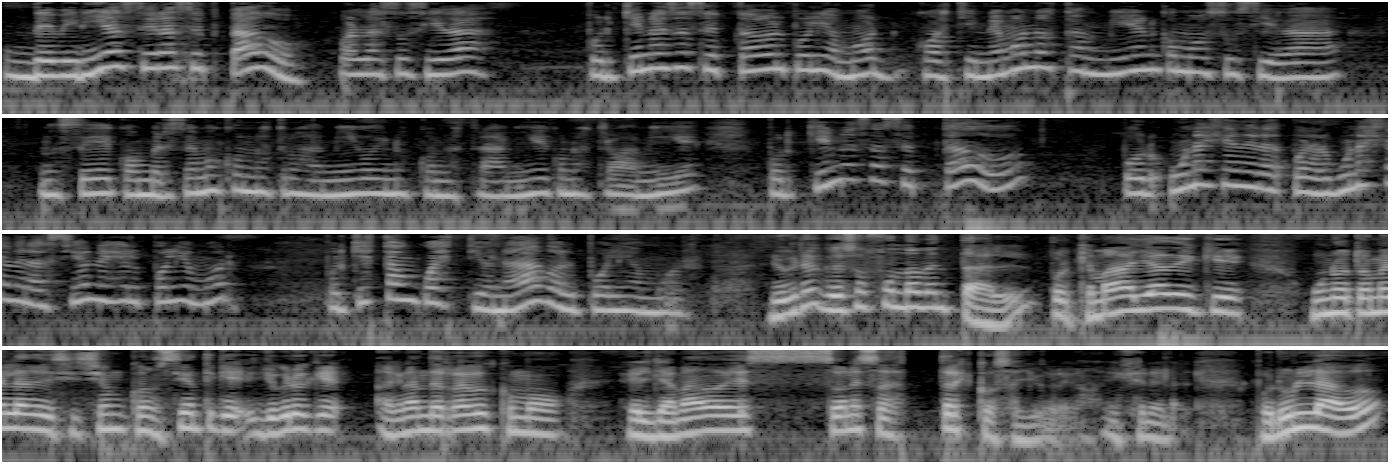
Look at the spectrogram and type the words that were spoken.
debería ser aceptado por la sociedad. ¿Por qué no es aceptado el poliamor? Cuestionémonos también como sociedad. No sé, conversemos con nuestros amigos y con nuestras amigas y con nuestros amigues. ¿Por qué no es aceptado por, una genera por algunas generaciones el poliamor? ¿Por qué es tan cuestionado el poliamor? Yo creo que eso es fundamental, porque más allá de que uno tome la decisión consciente, que yo creo que a grandes rasgos como el llamado es son esas tres cosas, yo creo, en general. Por un lado,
